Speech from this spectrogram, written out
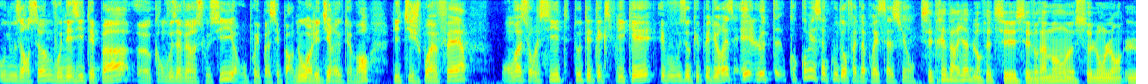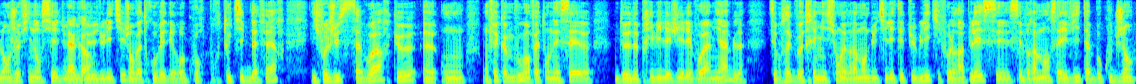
où nous en sommes. Vous n'hésitez pas, euh, quand vous avez un souci, vous pouvez passer par nous, allez directement, litige.fr. On va sur le site, tout est expliqué et vous vous occupez du reste. Et le combien ça coûte en fait la prestation? C'est très variable en fait, c'est vraiment euh, selon l'en- l'enjeu financier du, D'accord. du- du litige. On va trouver des recours pour tout type d'affaires. Il faut juste savoir que euh, on, on fait comme vous, en fait, on essaie euh, de, de privilégier les voies amiables. C'est pour ça que votre émission est vraiment d'utilité publique. Il faut le rappeler, c'est vraiment ça évite à beaucoup de gens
